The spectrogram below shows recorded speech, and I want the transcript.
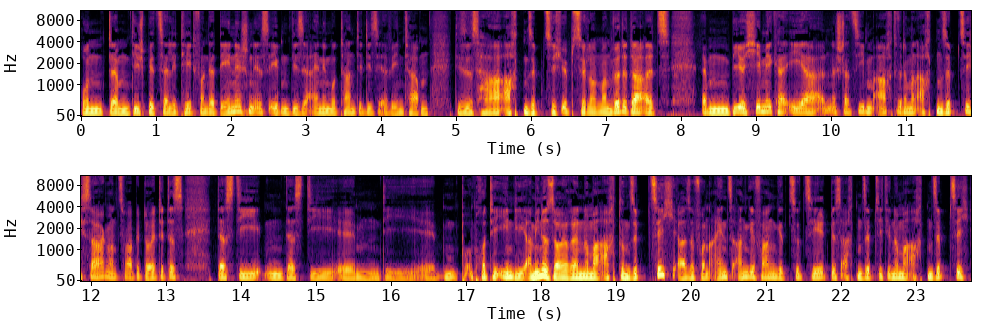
Und ähm, die Spezialität von der dänischen ist eben diese eine Mutante, die Sie erwähnt haben, dieses H78Y. Man würde da als ähm, Biochemiker eher statt 7,8 würde man 78 sagen. Und zwar bedeutet das, dass die, dass die, ähm, die äh, Protein, die Aminosäure Nummer 78, also von 1 angefangen zu zählt bis 78, die Nummer 78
